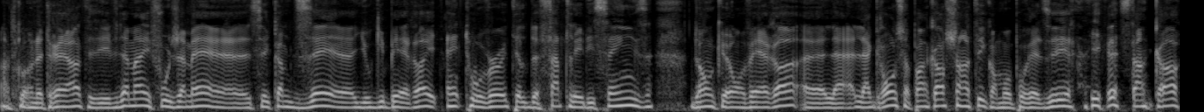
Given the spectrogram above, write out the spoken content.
En tout cas, on a très hâte. Évidemment, il faut jamais, euh, c'est comme disait euh, Yogi Berra, ain't over till the fat lady sings. Donc, euh, on verra. la, la, grosse n'a pas encore chanté, comme on pourrait dire. il reste encore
